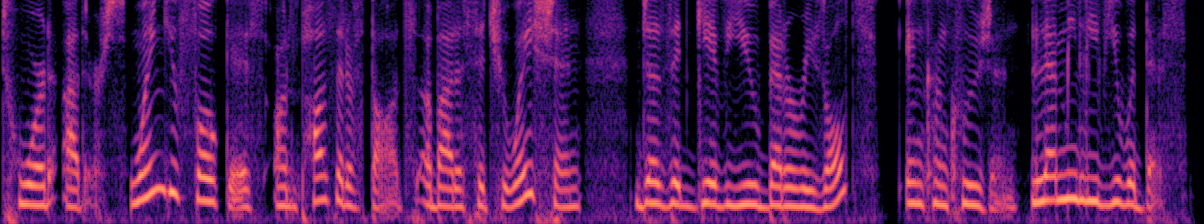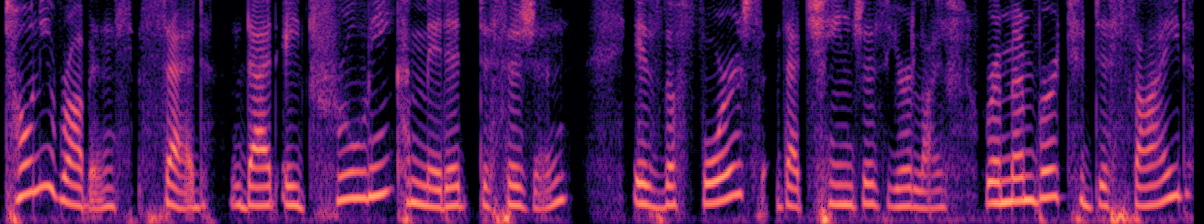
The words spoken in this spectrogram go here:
Toward others. When you focus on positive thoughts about a situation, does it give you better results? In conclusion, let me leave you with this. Tony Robbins said that a truly committed decision is the force that changes your life. Remember to decide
